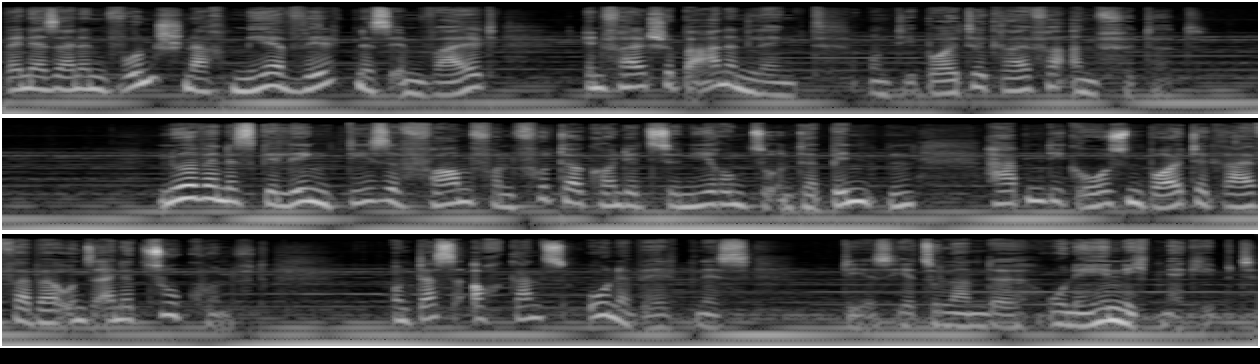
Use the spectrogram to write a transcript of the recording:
wenn er seinen Wunsch nach mehr Wildnis im Wald in falsche Bahnen lenkt und die Beutegreifer anfüttert. Nur wenn es gelingt, diese Form von Futterkonditionierung zu unterbinden, haben die großen Beutegreifer bei uns eine Zukunft. Und das auch ganz ohne Wildnis, die es hierzulande ohnehin nicht mehr gibt.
